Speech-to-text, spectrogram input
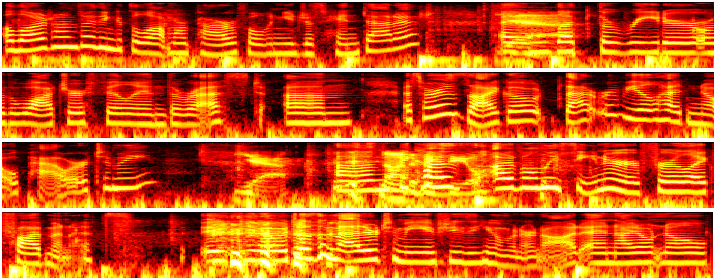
a lot of times i think it's a lot more powerful when you just hint at it and Yeah. let the reader or the watcher fill in the rest. Um as far as zygote that reveal had no power to me yeah it's um, not because a big deal I've only seen her for like five minutes. It, you know, it doesn't matter to me if she's a human or not, and I don't know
